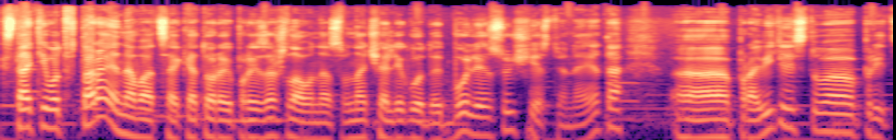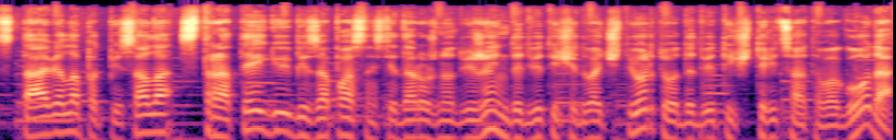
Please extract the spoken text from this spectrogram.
Кстати, вот вторая инновация, которая произошла у нас в начале года, более существенная, это э, правительство представило, подписало стратегию стратегию безопасности дорожного движения до 2024 до 2030 года.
